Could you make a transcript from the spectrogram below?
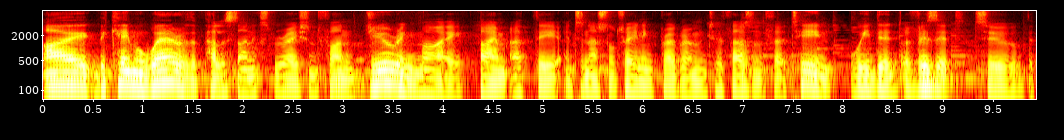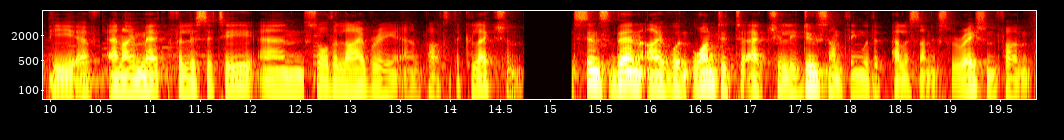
I became aware of the Palestine Exploration Fund during my time at the International Training Program in 2013. We did a visit to the PEF and I met Felicity and saw the library and parts of the collection. Since then I wanted to actually do something with the Palestine Exploration Fund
